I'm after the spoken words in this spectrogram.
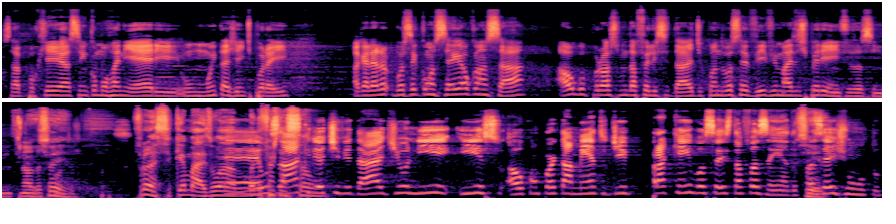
sabe? Porque, assim como o Ranieri, muita gente por aí, a galera, você consegue alcançar algo próximo da felicidade quando você vive mais experiências, assim, no final é das contas. Francis, o que mais? Uma é, manifestação. Usar a criatividade e unir isso ao comportamento de para quem você está fazendo, Sim. fazer junto,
